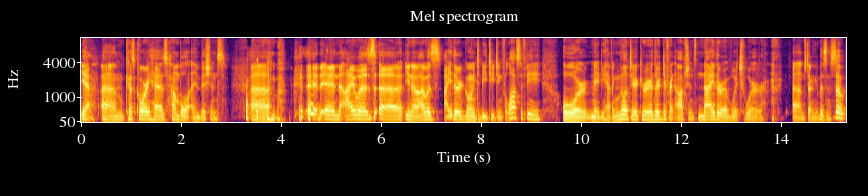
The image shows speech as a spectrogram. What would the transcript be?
Yeah, because um, Cory has humble ambitions. um, and, and I was, uh, you know, I was either going to be teaching philosophy or maybe having a military career. There are different options, neither of which were um, starting a business. So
